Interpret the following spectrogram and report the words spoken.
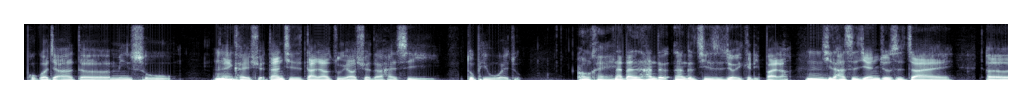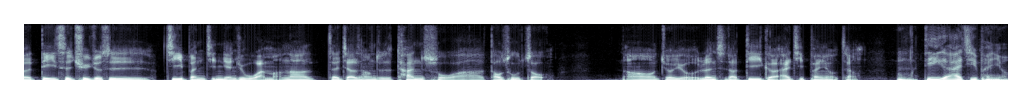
国家的民俗舞，那也可以学。嗯、但其实大家主要学的还是以肚皮舞为主。OK，那但是他的那个其实就一个礼拜了，嗯，其他时间就是在。呃，第一次去就是基本景点去玩嘛，那再加上就是探索啊，到处走，然后就有认识到第一个埃及朋友，这样。嗯，第一个埃及朋友，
